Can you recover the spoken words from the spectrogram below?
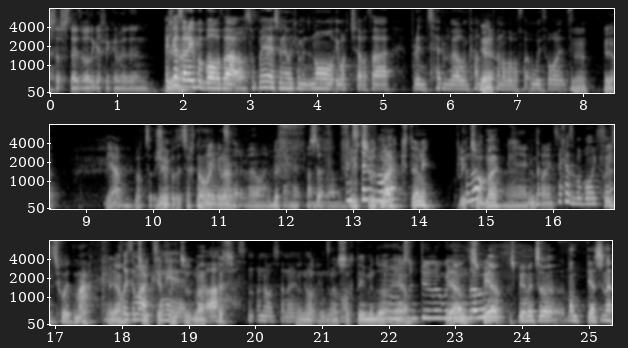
so steddfod y gallu cymryd yn... Eich oes ar ei pobol fatha, o, to be, swn i'n licio mynd yn ôl i watcha fatha Bryn Terfel yn canu pan oedd o fatha 8 oed. Ie. Ie, siw bod y technoleg yna. Bryn Terfel yn canu pan oedd o'n... Fleetwood Mac, da ni. Fleetwood Mac. Ie, good point. Ac as y bobl yn licio. Fleetwood Mac. Fleetwood Mac, sy'n ni. Fleetwood Mac. Ah, o, no, sy'n ni'n gael gyntaf. No, sy'ch di mynd o. Ie, sbio, sbio mynd o bandiau sy'n e.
